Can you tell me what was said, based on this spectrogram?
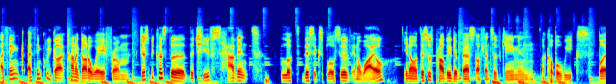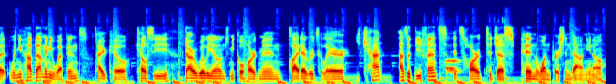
I think I think we got kind of got away from just because the the Chiefs haven't looked this explosive in a while. You know, this was probably their best offensive game in a couple weeks. But when you have that many weapons, Tyreek Hill, Kelce, Darrel Williams, Mecole Hardman, Clyde Edwards Helaire, you can't as a defense, it's hard to just pin one person down, you know.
